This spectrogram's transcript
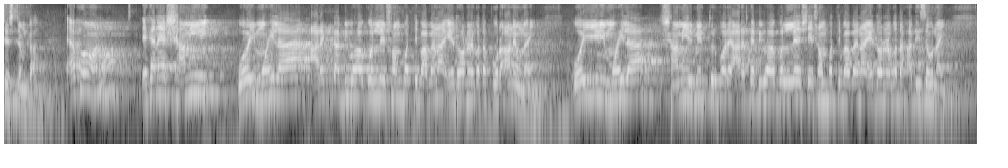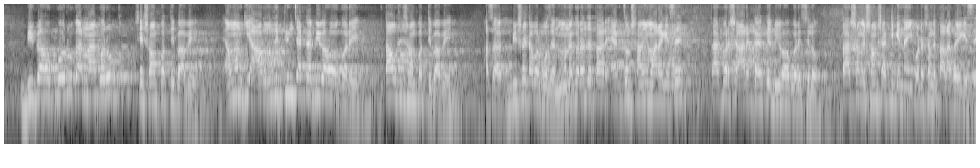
সিস্টেমটা এখন এখানে স্বামী ওই মহিলা আরেকটা বিবাহ করলে সম্পত্তি পাবে না, এ ধরনের কথা কোরআনেও নাই। ওই মহিলা স্বামীর মৃত্যুর পরে আরেকটা বিবাহ করলে সে সম্পত্তি পাবে না, এ ধরনের কথা হাদিসেও নাই। বিবাহ করুক আর না করুক, সে সম্পত্তি পাবে। এমনকি আরও যদি তিন চারটা বিবাহ করে, তাও সে সম্পত্তি পাবে। আচ্ছা বিষয়টা আবার বোঝেন। মনে করেন যে তার একজন স্বামী মারা গেছে তারপরে সে আরেকটাকে বিবাহ করেছিল, তার সঙ্গে সংসার টিকে নাই, ওটার সঙ্গে তালাক হয়ে গেছে।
